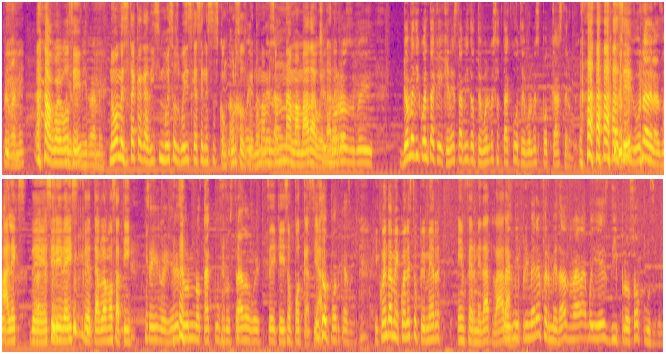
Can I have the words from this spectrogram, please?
Pero gané. A huevo, mi, sí. mi ramen. No mames, está cagadísimo esos güeyes que hacen estos concursos, güey. No, mames, son una mamada, güey. morros, güey. Yo me di cuenta que, que en esta vida te vuelves otaku o te vuelves podcaster, güey. ¿Sí? Una de las dos. Alex, de City Days, te, te hablamos a ti. Sí, güey, eres un otaku frustrado, güey. Sí, que hizo podcast ya. Hizo podcast, güey. Y cuéntame, ¿cuál es tu primer enfermedad rara? Pues mi primera enfermedad rara, güey, es diprosopus, güey.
